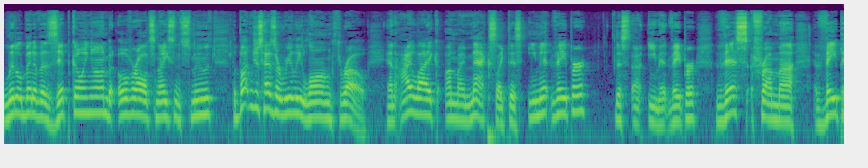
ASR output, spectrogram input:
Little bit of a zip going on, but overall it's nice and smooth. The button just has a really long throw, and I like on my mechs like this emit vapor. This uh, emit vapor. This from uh, Vape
